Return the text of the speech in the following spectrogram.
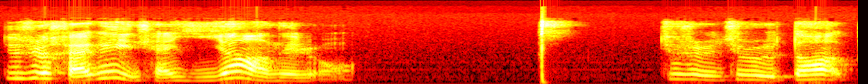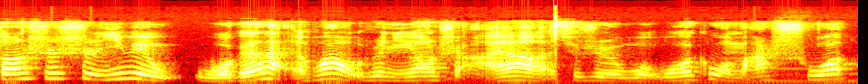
就是还跟以前一样那种，就是就是当当时是因为我给他打电话，我说你要啥呀？就是我我要跟我妈说，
